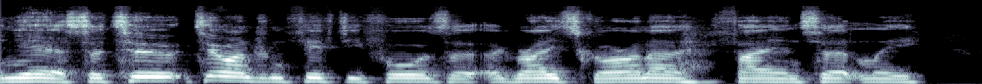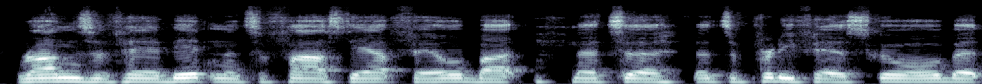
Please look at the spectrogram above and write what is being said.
and yeah, so two, 254 is a, a great score. I know Fayan certainly runs a fair bit and it's a fast outfield, but that's a that's a pretty fair score. But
